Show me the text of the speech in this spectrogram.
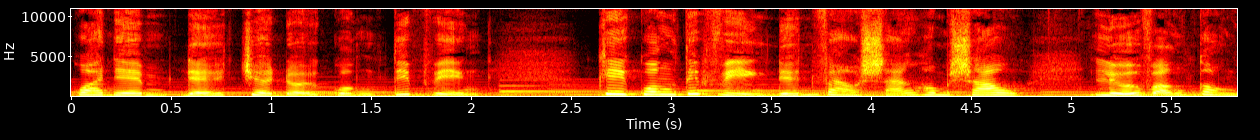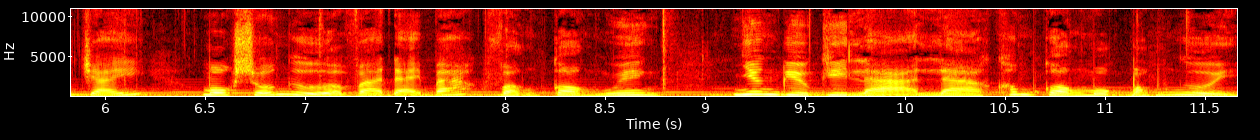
qua đêm để chờ đợi quân tiếp viện. Khi quân tiếp viện đến vào sáng hôm sau, lửa vẫn còn cháy, một số ngựa và đại bác vẫn còn nguyên, nhưng điều kỳ lạ là không còn một bóng người.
